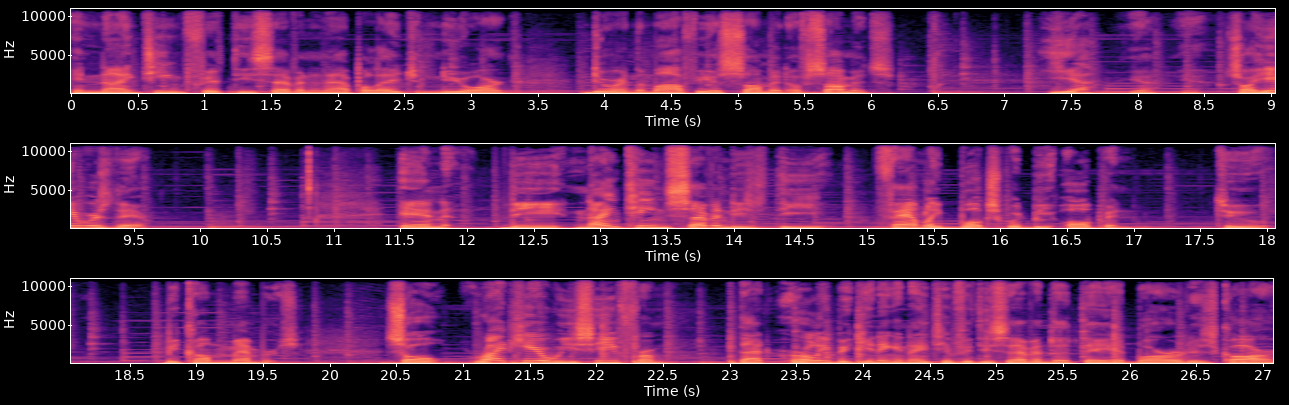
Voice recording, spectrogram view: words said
in 1957 in Apalachin, New York, during the Mafia Summit of Summits. Yeah, yeah, yeah. So he was there. In the 1970s, the family books would be open to become members. So, right here, we see from that early beginning in 1957 that they had borrowed his car.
